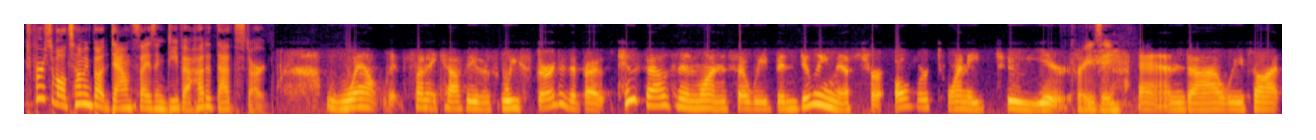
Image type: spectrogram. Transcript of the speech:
first of all, tell me about Downsizing Diva. How did that start? Well, it's funny, Kathy. We started about 2001, so we've been doing this for over 22 years. Crazy. And uh, we thought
